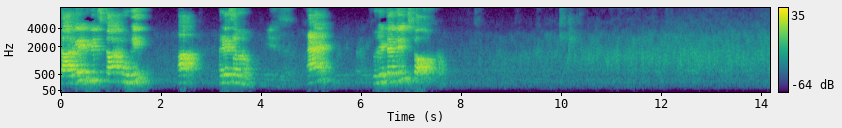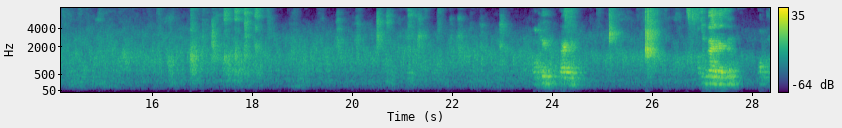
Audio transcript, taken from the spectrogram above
टार्गेट विल स्टार्ट मूव्हिंग हा Yes or no? And projectile will stop. Okay, right. अजून काय Okay.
